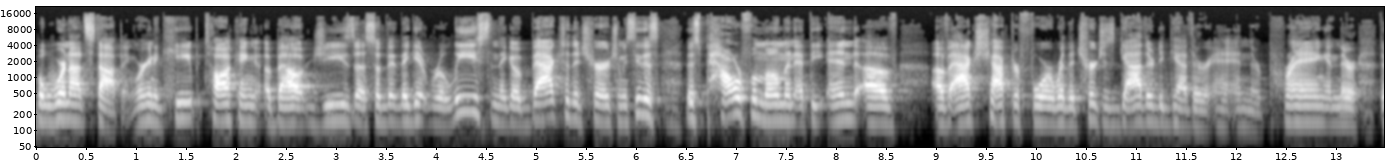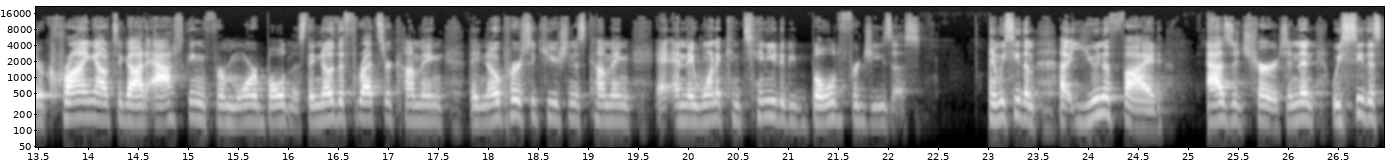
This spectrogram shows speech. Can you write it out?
but we're not stopping. We're going to keep talking about Jesus. So that they get released and they go back to the church. And we see this, this powerful moment at the end of of Acts chapter 4, where the church is gathered together and, and, they're praying and they're, they're crying out to God, asking for more boldness. They know the threats are coming, they know persecution is coming, and they want to continue to be bold for Jesus. And we see them uh, unified as a church and then we see this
